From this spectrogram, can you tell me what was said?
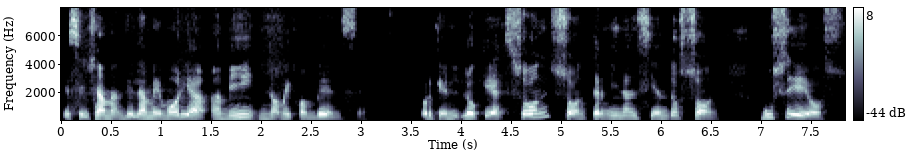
que se llaman de la memoria a mí no me convence, porque lo que son, son, terminan siendo, son museos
